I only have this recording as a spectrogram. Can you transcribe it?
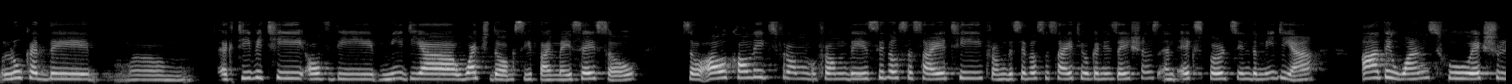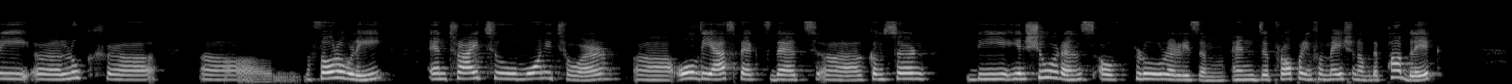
look at the um, activity of the media watchdogs, if I may say so, so our colleagues from, from the civil society, from the civil society organizations and experts in the media are the ones who actually uh, look uh, uh, thoroughly and try to monitor uh, all the aspects that uh, concern the insurance of pluralism and the proper information of the public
